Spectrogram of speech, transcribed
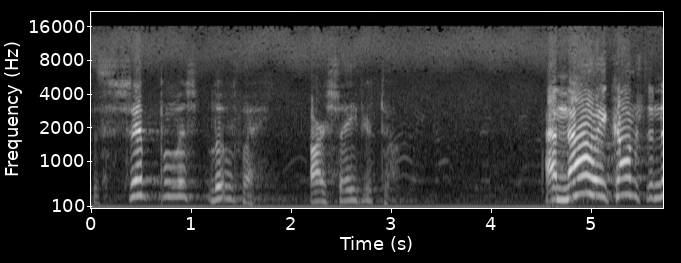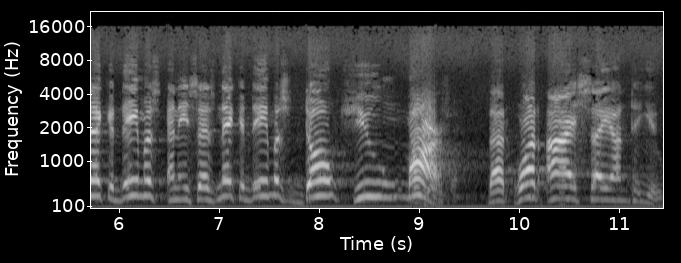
The simplest little thing our Savior took. And now he comes to Nicodemus and he says, Nicodemus, don't you marvel that what I say unto you,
